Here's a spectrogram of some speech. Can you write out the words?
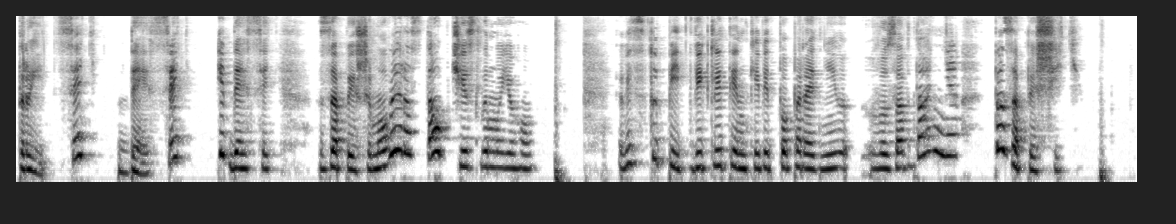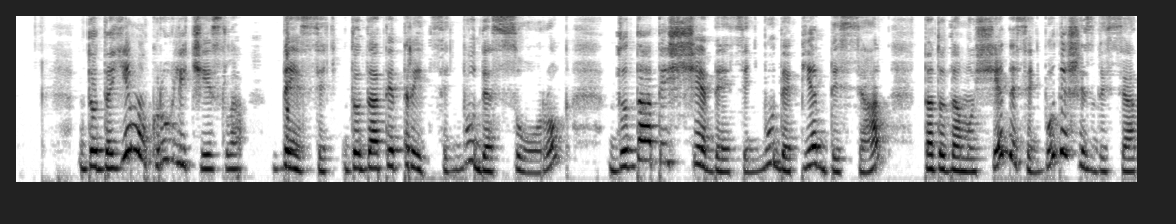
30, 10 і 10. Запишемо вираз та обчислимо його. Відступіть дві клітинки від попереднього завдання та запишіть. Додаємо круглі числа. 10 додати 30 буде 40, додати ще 10 буде 50, та додамо ще 10 буде 60.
